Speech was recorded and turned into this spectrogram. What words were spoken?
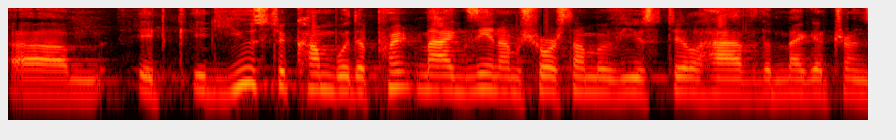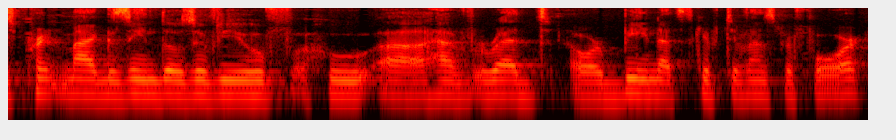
um, it, it, used to come with a print magazine. I'm sure some of you still have the Megatrends print magazine, those of you who, uh, have read or been at Skift events before.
